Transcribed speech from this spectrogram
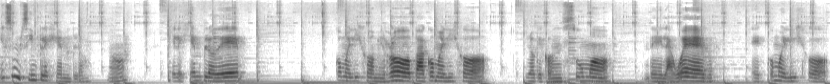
es un simple ejemplo, ¿no? El ejemplo de cómo elijo mi ropa, cómo elijo lo que consumo de la web, eh, cómo elijo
